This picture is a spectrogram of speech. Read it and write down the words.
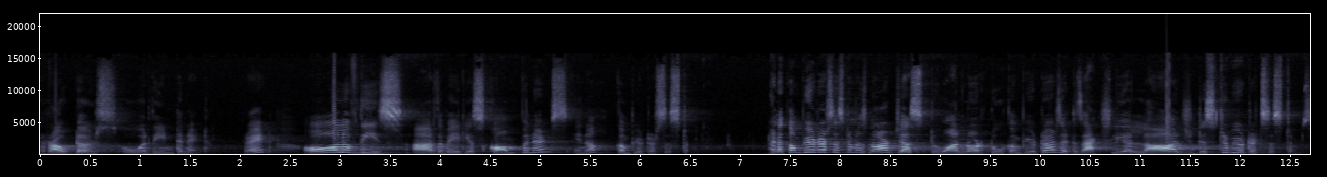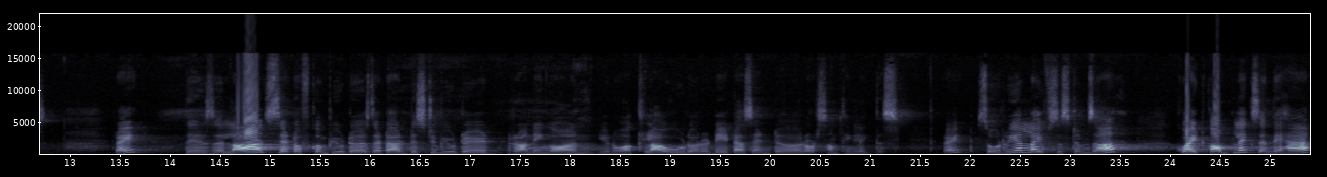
routers over the internet right. All of these are the various components in a computer system. And a computer system is not just one or two computers, it is actually a large distributed systems, right. There is a large set of computers that are distributed running on you know a cloud or a data center or something like this, right. So, real life systems are quite complex and they have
